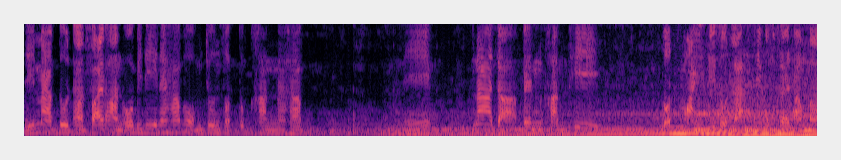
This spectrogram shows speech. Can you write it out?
ดีแมปดูดอัดไฟผ่าน OBD นะครับ ผม จูนสดทุกคันนะครับ นี้น่าจะเป็นคันที่ รถใหม่ที่สุดล้วที่ผมเคยทำมา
